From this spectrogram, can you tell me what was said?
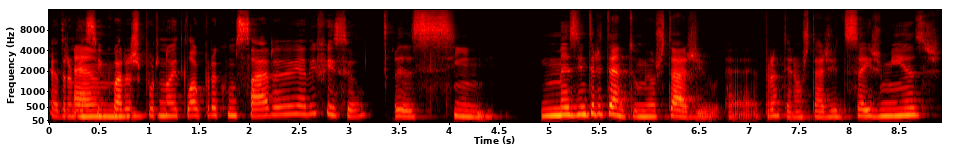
É dormir 5 um, horas por noite logo para começar é difícil. Uh, sim, mas entretanto, o meu estágio, uh, pronto, era um estágio de seis meses,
